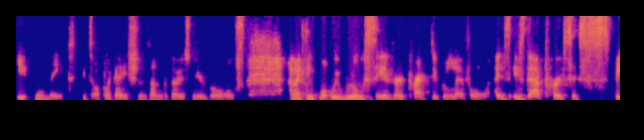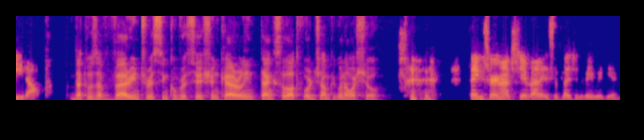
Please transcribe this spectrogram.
it will meet its obligations under those new rules and i think what we will see at a very practical level is, is that process speed up that was a very interesting conversation, Caroline. Thanks a lot for jumping on our show. Thanks very much, Giovanni. It's a pleasure to be with you.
